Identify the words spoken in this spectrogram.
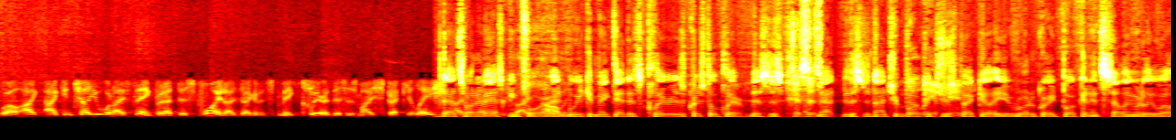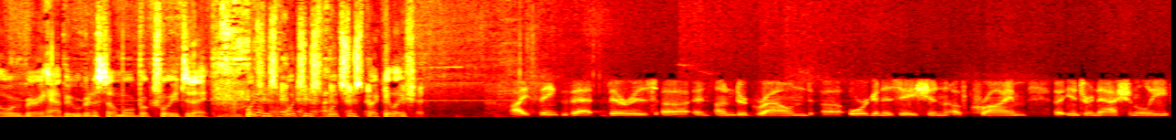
Well, I, I can tell you what I think, but at this point, I, I got to make clear this is my speculation. That's I what I'm asking inside for, and we can make that as clear as crystal clear. This is, This is not this is not your book. It's your opinion. specul. You wrote a great book, and it's selling really well. We're very happy. We're going to sell more books for you today. What's your what's your what's your speculation? I think that there is uh, an underground uh, organization of crime uh, internationally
